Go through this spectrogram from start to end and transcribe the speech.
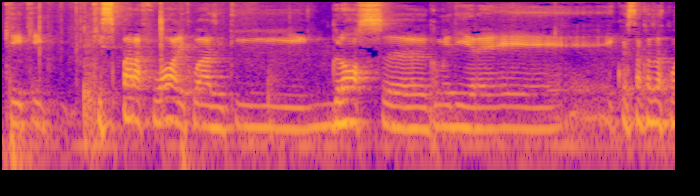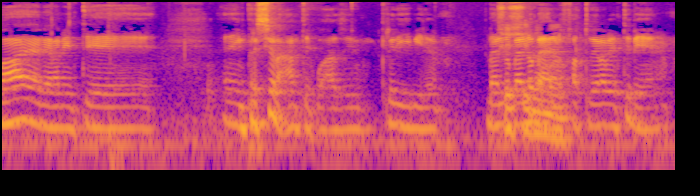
che, che, che spara fuori quasi, ti gloss, eh, come dire, e, e questa cosa qua è veramente è impressionante quasi, incredibile. Bello, Sì, sì, bello, no, bello, ma- fatto veramente bene.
